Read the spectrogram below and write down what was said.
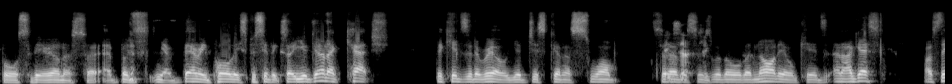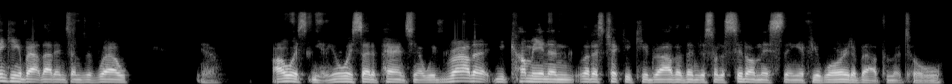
for severe illness, so, uh, but you know very poorly specific. So you're going to catch the kids that are ill. You're just going to swamp services exactly. with all the not ill kids. And I guess I was thinking about that in terms of well, you know, I always, you know, you always say to parents, you know, we'd rather you come in and let us check your kid rather than just sort of sit on this thing if you're worried about them at all.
